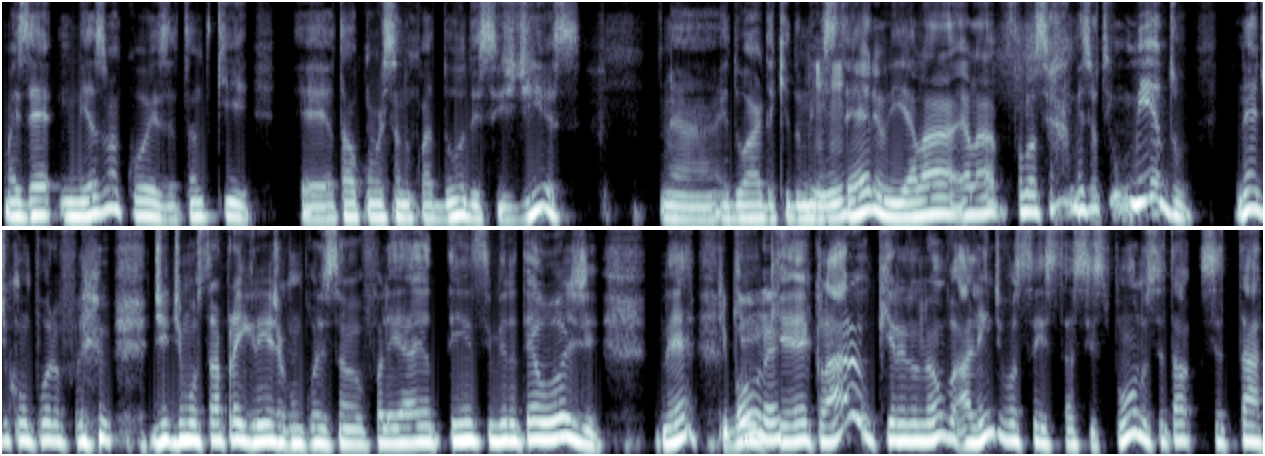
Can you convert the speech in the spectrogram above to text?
Mas é a mesma coisa. Tanto que é, eu tava conversando com a Duda esses dias, a Eduarda aqui do Uhum. Ministério, e ela, ela falou assim: Ah, mas eu tenho medo, né, de compor. Eu falei, de, de mostrar pra igreja a composição. Eu falei, ah, eu tenho esse medo até hoje, né? Que bom, que, né? Que é claro, querendo ou não, além de você estar se expondo, você tá, você tá,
